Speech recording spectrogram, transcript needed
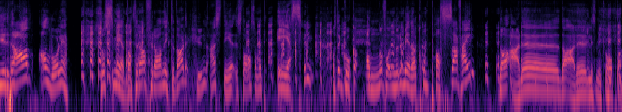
Grav alvorlig. Så smeddattera fra Nittedal, hun er sta som et esel. Altså, det går ikke an å få Når du mener at kompasset er feil, da er det, da er det liksom ikke håp, da.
